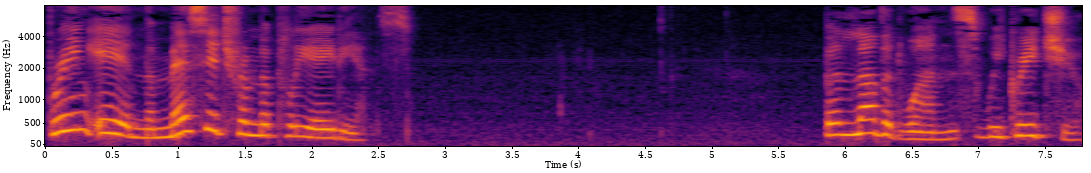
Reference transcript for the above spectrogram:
bring in the message from the Pleiadians. Beloved ones, we greet you.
